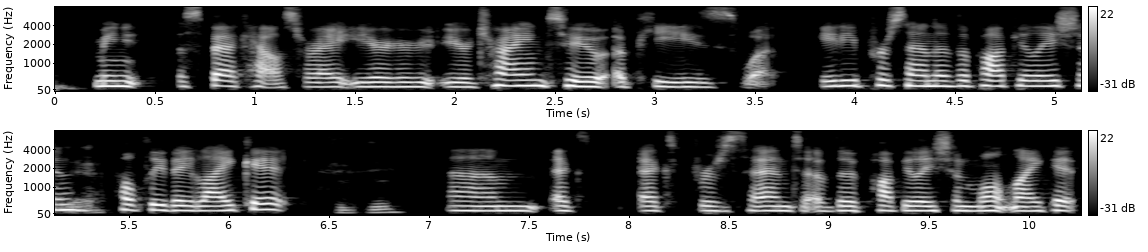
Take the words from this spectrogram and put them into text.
I mean, a spec house, right? You're you're trying to appease what eighty percent of the population. Yeah. Hopefully, they like it. Mhm. Um, X X percent of the population won't like it.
